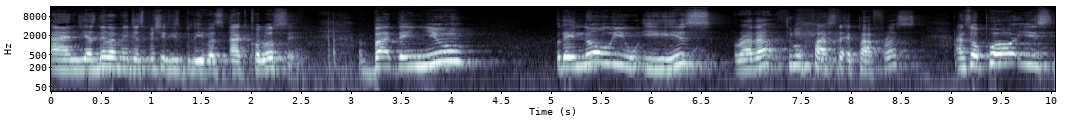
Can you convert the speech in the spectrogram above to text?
and he has never met especially these believers at Colossae. But they knew, they know who he is, rather, through Pastor Epaphras. And so Paul is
